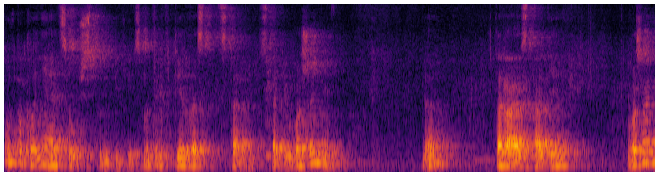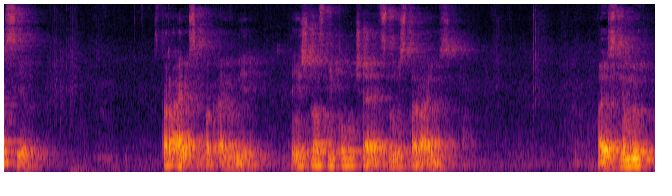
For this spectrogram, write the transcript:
Он поклоняется обществу лебедей. Смотрите, первая стадия, стадия уважения, да? вторая стадия, уважаем всех, стараемся, по крайней мере. Конечно, у нас не получается, но мы стараемся. А если мы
